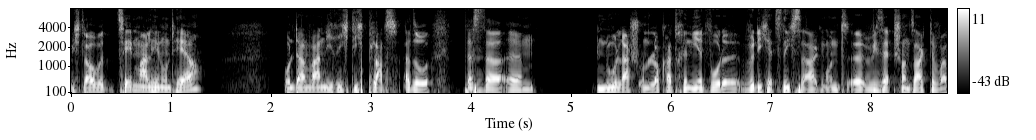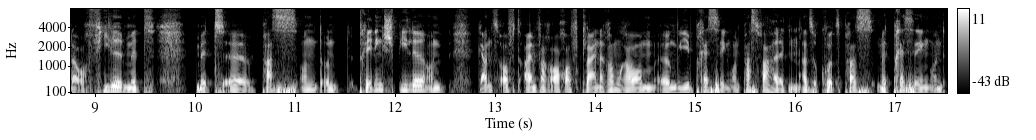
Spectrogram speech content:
ich glaube, zehnmal hin und her und dann waren die richtig platt. Also, dass mhm. da ähm, nur lasch und locker trainiert wurde, würde ich jetzt nicht sagen. Und äh, wie Sepp schon sagte, war da auch viel mit, mit äh, Pass und, und Trainingsspiele und ganz oft einfach auch auf kleinerem Raum irgendwie Pressing und Passverhalten. Also Kurzpass mit Pressing und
